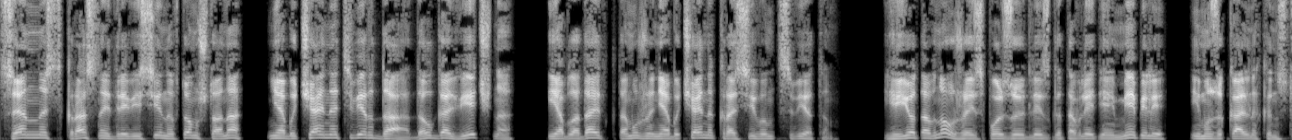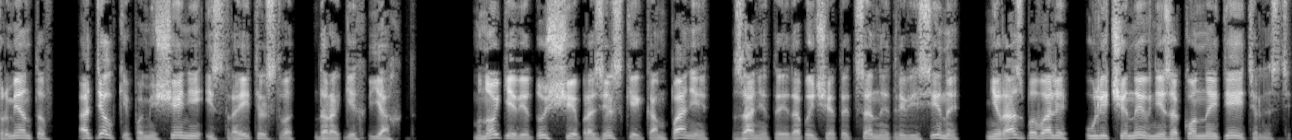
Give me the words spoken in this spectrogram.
Ценность красной древесины в том, что она необычайно тверда, долговечна и обладает к тому же необычайно красивым цветом. Ее давно уже используют для изготовления мебели и музыкальных инструментов, отделки помещений и строительства дорогих яхт. Многие ведущие бразильские компании, занятые добычей этой ценной древесины, не раз бывали уличены в незаконной деятельности.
